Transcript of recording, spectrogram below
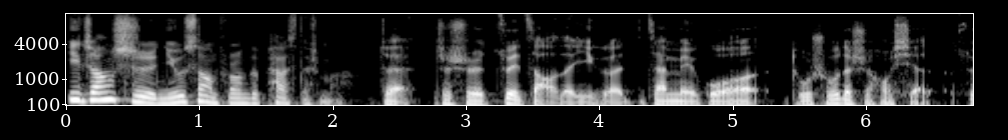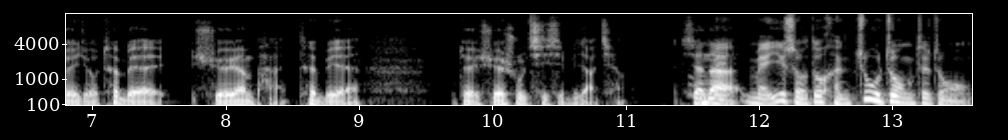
一张是 New Sound from the Past，是吗？对，这是最早的一个，在美国读书的时候写的，所以就特别学院派，特别对学术气息比较强。现在每每一首都很注重这种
